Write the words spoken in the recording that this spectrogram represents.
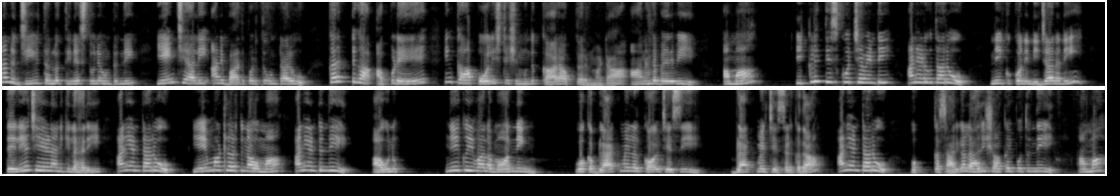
నన్ను జీవితంలో తినేస్తూనే ఉంటుంది. ఏం చేయాలి అని బాధపడుతూ ఉంటారు. కరెక్ట్గా అప్పుడే ఇంకా పోలీస్ స్టేషన్ ముందు కారు ఆపుతారనమాట ఆనంద భైరవి అమ్మా ఇక్కడికి తీసుకొచ్చావేంటి అని అడుగుతారు. నీకు కొన్ని నిజాలని తెలియచేయడానికి లహరి అని అంటారు. ఏం మాట్లాడుతున్నావమ్మా? అని అంటుంది. అవును నీకు ఇవాళ మార్నింగ్ ఒక బ్లాక్మెయిలర్ కాల్ చేసి బ్లాక్మెయిల్ చేశాడు కదా? అని అంటారు. ఒక్కసారిగా లహరి షాక్ అయిపోతుంది. అమ్మా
